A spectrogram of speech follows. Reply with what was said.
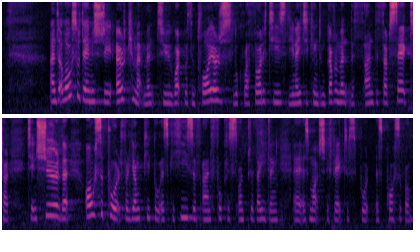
And it will also demonstrate our commitment to work with employers, local authorities, the United Kingdom Government and the third sector to ensure that all support for young people is cohesive and focused on providing uh, as much effective support as possible.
